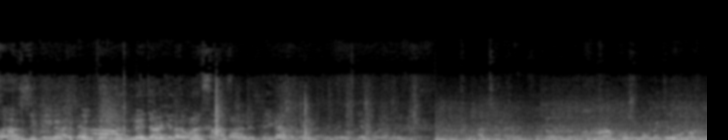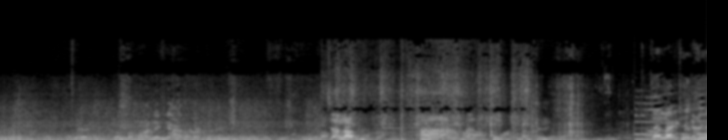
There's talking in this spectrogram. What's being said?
सास जी के लिए तो कुछ देना। ले जाएँगे तो वहाँ सास के लिए ठीक है? चलो। हाँ बस ठीक चलो, ठीक है।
